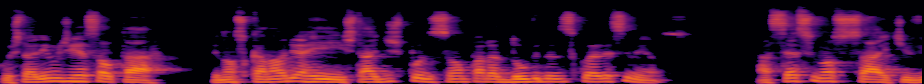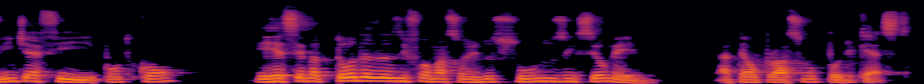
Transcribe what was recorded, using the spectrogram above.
Gostaríamos de ressaltar que nosso canal de RI está à disposição para dúvidas e esclarecimentos. Acesse o nosso site 20fi.com e receba todas as informações dos fundos em seu e-mail. Até o próximo podcast.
